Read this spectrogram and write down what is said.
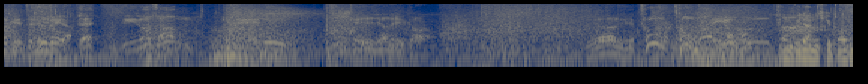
上げてみろ皆さん名簿痛えじゃねえかやれとうとうだよ Haben wieder nicht getroffen.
